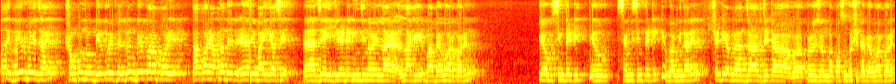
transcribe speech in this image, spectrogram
তাতে বের হয়ে যায়, সম্পূর্ণ বের করে ফেলবেন। বের করার পরে তারপরে আপনাদের যে বাইক আছে যে এই গ্রেডের ইঞ্জিন অয়েল লাগে বা ব্যবহার করেন, কেউ সিনথেটিক কেউ সেমি সিনথেটিক কেউ বা মিনারেল সেটি আপনার যার যেটা প্রয়োজন বা পছন্দ সেটা ব্যবহার করেন।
